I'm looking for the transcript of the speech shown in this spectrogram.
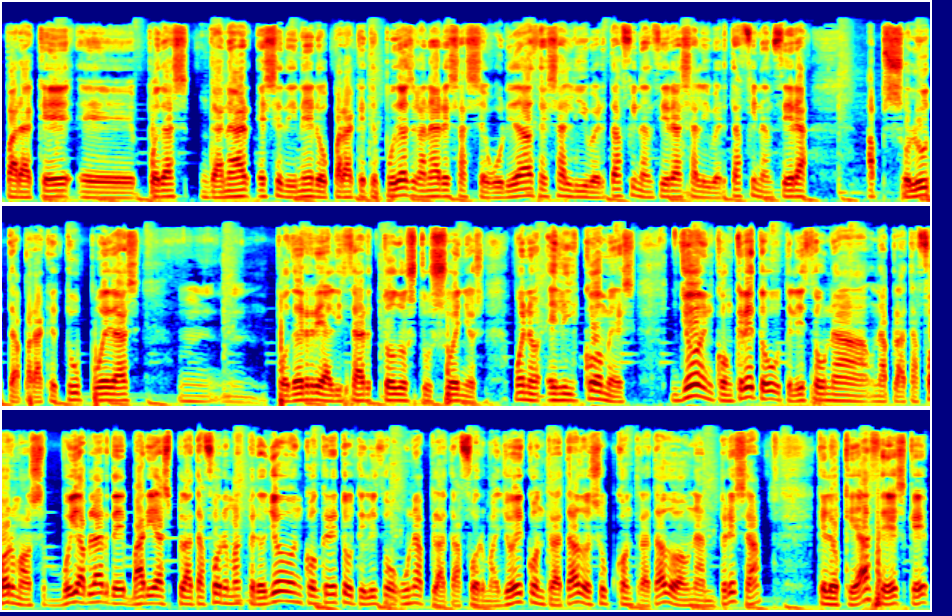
para que eh, puedas ganar ese dinero, para que te puedas ganar esa seguridad, esa libertad financiera, esa libertad financiera absoluta, para que tú puedas mm, poder realizar todos tus sueños. Bueno, el e-commerce. Yo en concreto utilizo una, una, plataforma, os voy a hablar de varias plataformas, pero yo en concreto utilizo una plataforma. Yo he contratado, he subcontratado a una empresa que lo que hace es que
